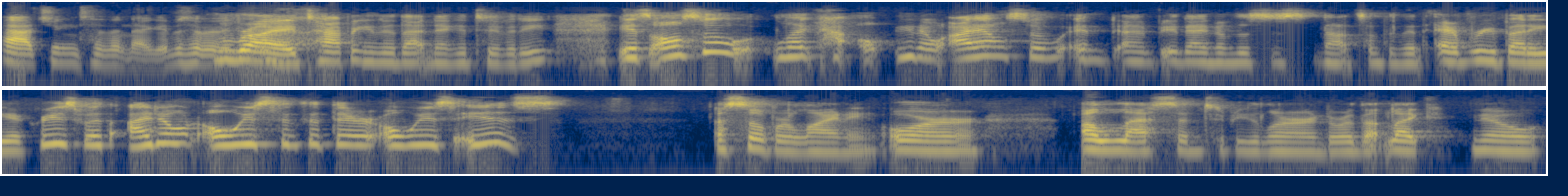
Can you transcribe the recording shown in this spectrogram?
attaching to the negativity. Right. Tapping into that negativity. It's also like how, you know, I also, and, and I know this is not something that everybody agrees with. I don't always think that there always is a silver lining or, a lesson to be learned or that like you know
